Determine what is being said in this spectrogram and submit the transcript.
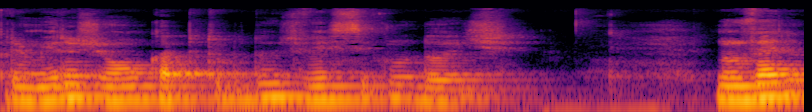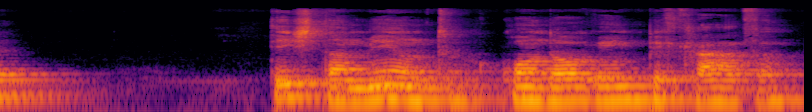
1 João capítulo 2, versículo 2. No Velho Testamento, quando alguém pecava,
